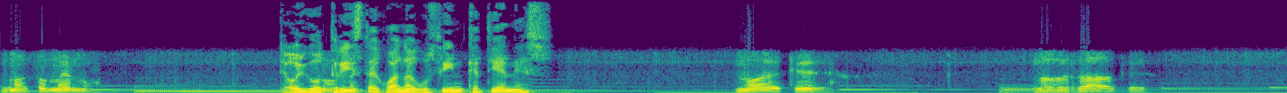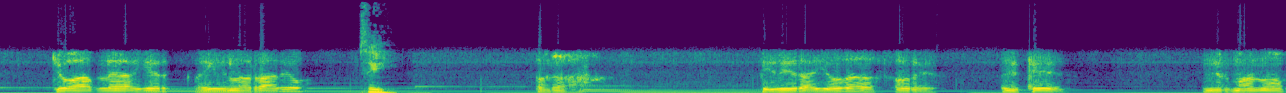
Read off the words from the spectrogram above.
más o menos. Te oigo triste, Juan Agustín. ¿Qué tienes? No es que, la verdad que yo hablé ayer ahí en la radio. Sí. Para pedir ayuda sobre de que mi hermano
